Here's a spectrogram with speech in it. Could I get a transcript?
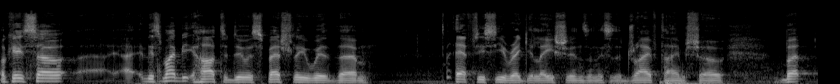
Okay, so uh, this might be hard to do, especially with um, FCC regulations, and this is a drive time show. But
